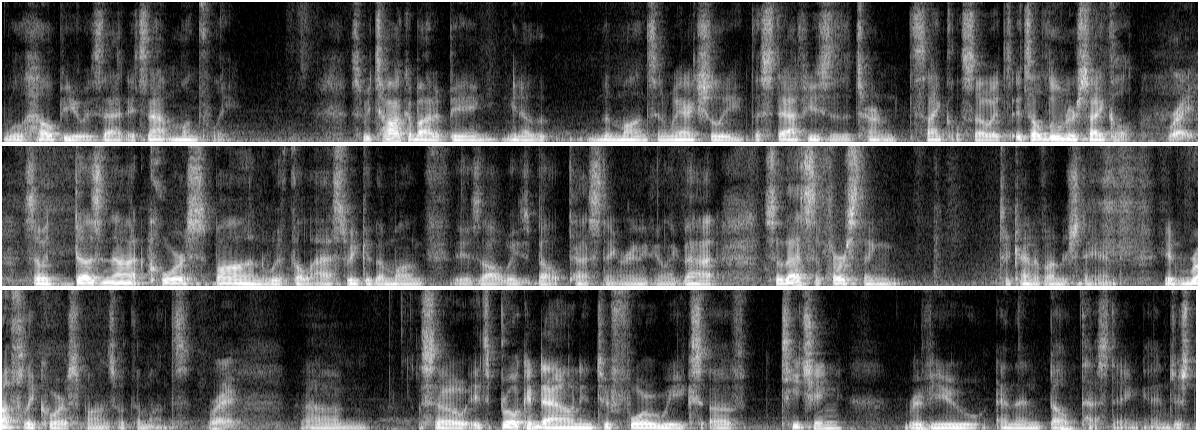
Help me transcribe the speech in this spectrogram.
will help you is that it's not monthly. So we talk about it being, you know, the, the months, and we actually, the staff uses the term cycle. So it's, it's a lunar cycle. Right. So it does not correspond with the last week of the month is always belt testing or anything like that. So that's the first thing to kind of understand. It roughly corresponds with the months. Right. Um, so it's broken down into four weeks of teaching, review, and then belt testing, and just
